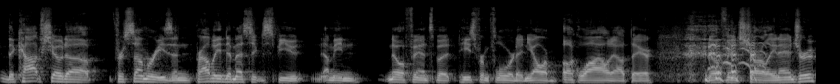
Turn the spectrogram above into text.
the cops showed up for some reason, probably a domestic dispute. I mean, no offense, but he's from Florida, and y'all are buck wild out there. No offense, Charlie and Andrew.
